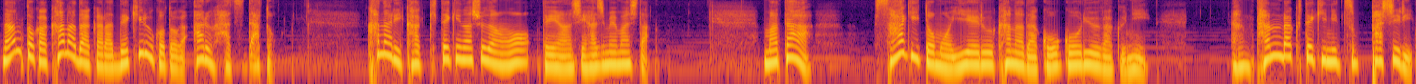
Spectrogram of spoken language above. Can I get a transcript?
なんとかカナダからできることがあるはずだと。かなり画期的な手段を提案し始めました。また詐欺とも言えるカナダ高校留学に短絡的に突っ走り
